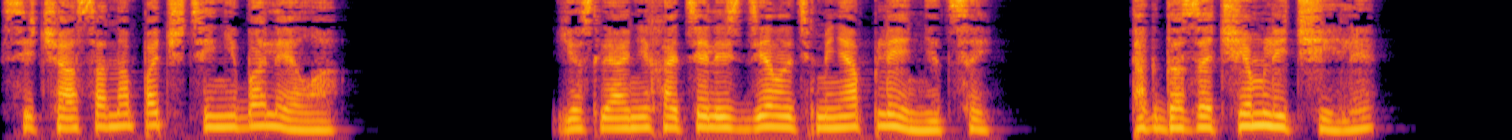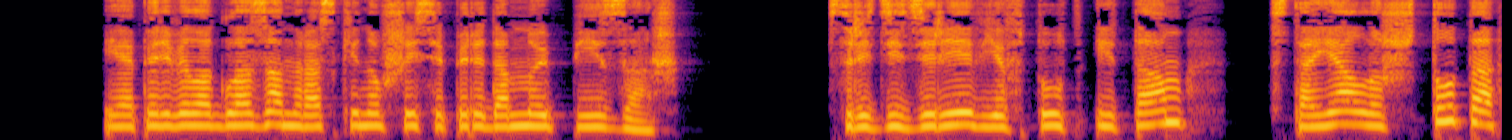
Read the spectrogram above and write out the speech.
Сейчас она почти не болела. Если они хотели сделать меня пленницей, тогда зачем лечили? Я перевела глаза на раскинувшийся передо мной пейзаж. Среди деревьев тут и там стояло что-то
